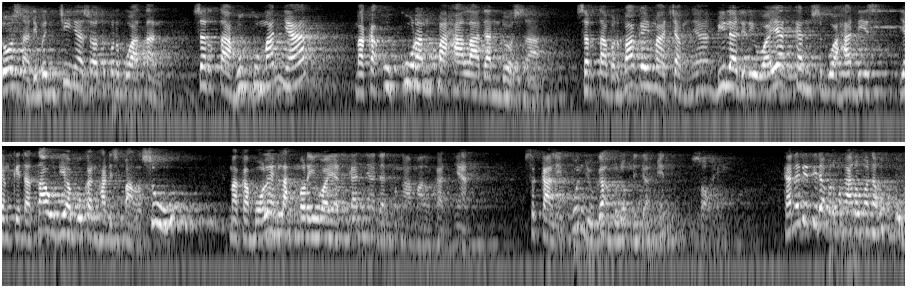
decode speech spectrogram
dosa dibencinya suatu perbuatan serta hukumannya, maka ukuran pahala dan dosa serta berbagai macamnya bila diriwayatkan sebuah hadis yang kita tahu dia bukan hadis palsu maka bolehlah meriwayatkannya dan mengamalkannya. Sekalipun juga belum dijamin sahih. Karena dia tidak berpengaruh pada hukum.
